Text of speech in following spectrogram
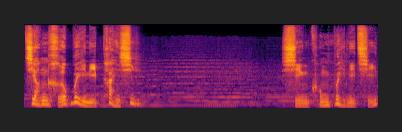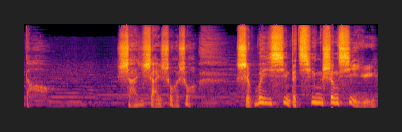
江河为你叹息，星空为你祈祷，闪闪烁烁是微信的轻声细语。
